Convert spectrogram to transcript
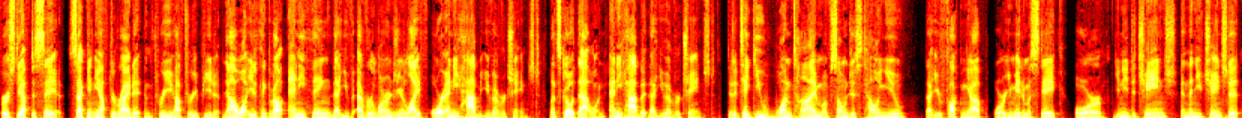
First, you have to say it. Second, you have to write it. And three, you have to repeat it. Now, I want you to think about anything that you've ever learned in your life or any habit you've ever changed. Let's go with that one. Any habit that you've ever changed. Did it take you one time of someone just telling you that you're fucking up or you made a mistake or you need to change and then you changed it?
